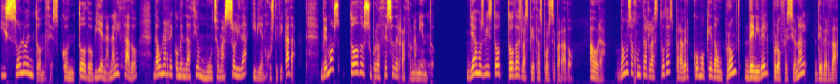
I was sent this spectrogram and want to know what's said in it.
y solo entonces, con todo bien analizado, da una recomendación mucho más sólida y bien justificada. Vemos todo su proceso de razonamiento. Ya hemos visto todas las piezas por separado. Ahora, Vamos a juntarlas todas para ver cómo queda un prompt de nivel profesional de verdad.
